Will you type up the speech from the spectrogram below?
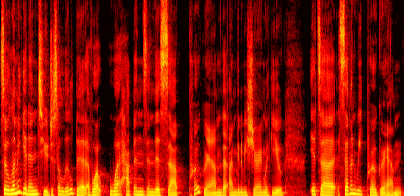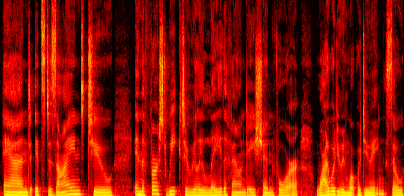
So let me get into just a little bit of what, what happens in this uh, program that I'm going to be sharing with you. It's a seven week program and it's designed to in the first week to really lay the foundation for why we're doing what we're doing. So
